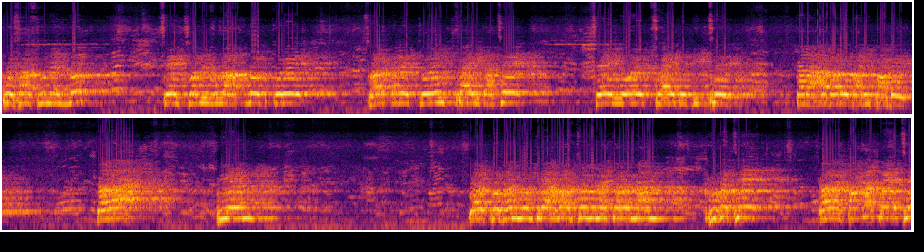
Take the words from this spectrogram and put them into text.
প্রশাসনের লোক সেই ছবিগুলো আপলোড করে সরকারের যে ওয়েবসাইট আছে, সেই ওয়েবসাইটে দিচ্ছে, তারা আবারও বাড়ি পাবে। তারা পিএম, যারা প্রধানমন্ত্রী আবাস যোজনা তারা নাম ঢুকেছে, তারা টাকা পেয়েছে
